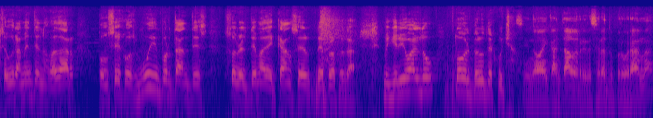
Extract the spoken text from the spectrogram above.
seguramente nos va a dar consejos muy importantes sobre el tema de cáncer de próstata. Mi querido Aldo, todo el Perú te escucha. Sí, no, encantado de regresar a tu programa.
